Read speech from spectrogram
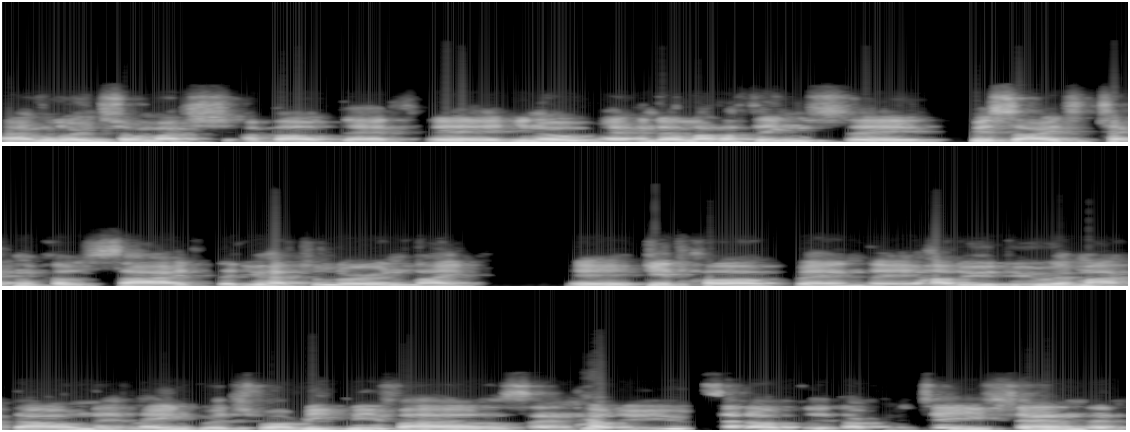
I've learned so much about that, uh, you know, and a lot of things uh, besides technical side that you have to learn, like GitHub and uh, how do you do a markdown uh, language for README files and yep. how do you set up the documentation and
